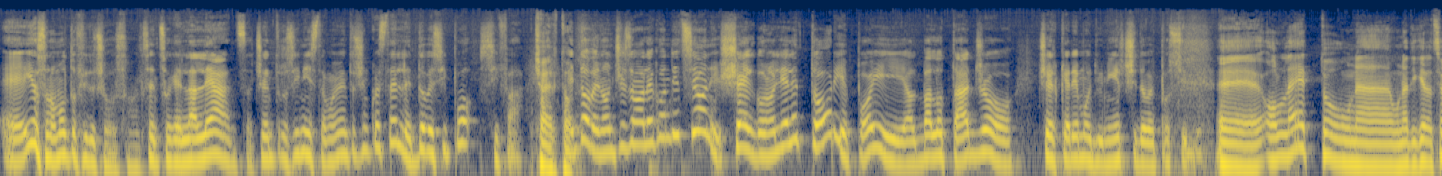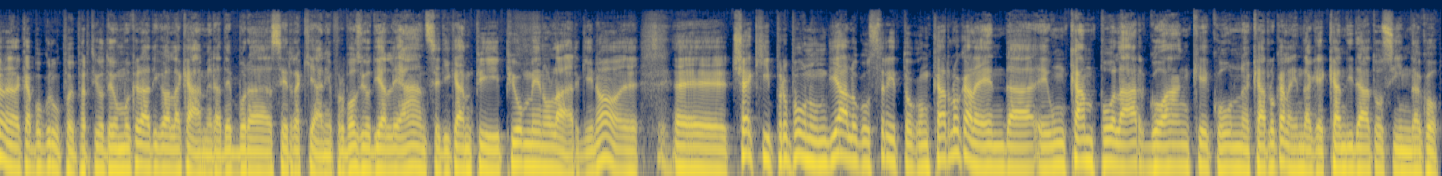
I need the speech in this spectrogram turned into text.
Eh, io sono molto fiducioso, nel senso che l'alleanza centro-sinistra Movimento 5 Stelle dove si può si fa certo. e dove non ci sono le condizioni scelgono gli elettori e poi al ballottaggio cercheremo di unirci dove è possibile. Eh, ho letto una, una, dichiarazione dal capogruppo del Partito Democratico alla Camera, Deborah Serracchiani, a proposito di alleanze, di campi più o meno larghi. No? Eh, sì. Eh, c'è chi propone un dialogo stretto con Carlo Calenda e un campo largo anche con Carlo Calenda che è candidato sindaco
